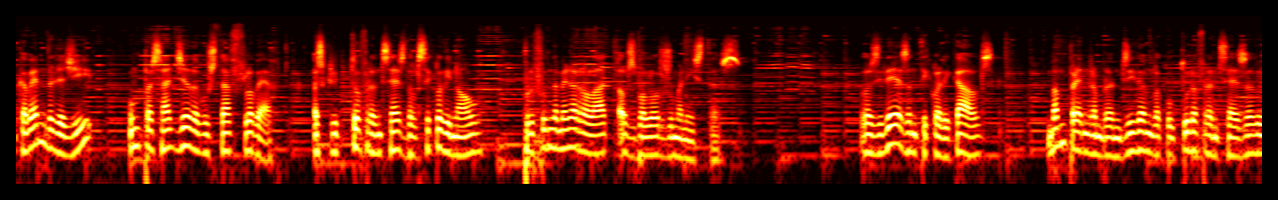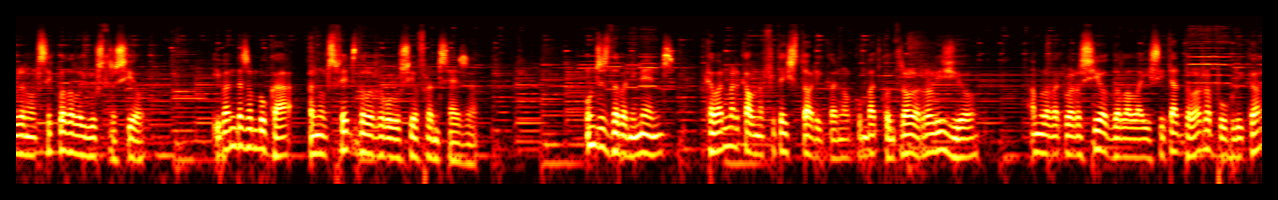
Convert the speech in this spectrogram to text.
Acabem de llegir un passatge de Gustave Flaubert, escriptor francès del segle XIX, profundament arrelat als valors humanistes. Les idees anticlericals van prendre embranzida en la cultura francesa durant el segle de la Il·lustració i van desembocar en els fets de la Revolució Francesa. Uns esdeveniments que van marcar una fita històrica en el combat contra la religió amb la declaració de la laïcitat de la República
